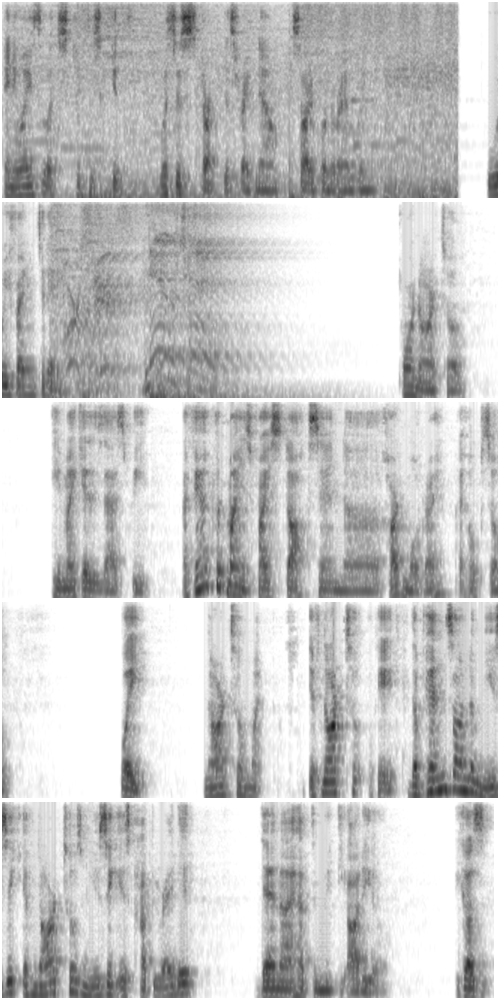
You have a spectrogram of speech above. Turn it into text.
Anyways, let's get this get let's just start this right now. Sorry for the rambling. Who are we fighting today? Naruto! Poor Naruto. He might get his ass beat. I think I put mine as five stocks and uh, hard mode, right? I hope so. Wait, Naruto might. If Naruto, okay, depends on the music. If Naruto's music is copyrighted, then I have to mute the audio, because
